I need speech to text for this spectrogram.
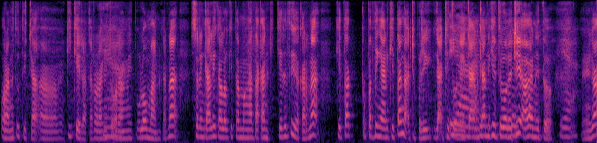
orang itu tidak uh, kikir, agar orang yeah. itu iya. orang itu loman. Karena sering kali kalau kita mengatakan kikir itu ya karena kita kepentingan kita nggak diberi nggak ditunaikan iya, kan gitu oleh dia kan itu. Yeah. sehingga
